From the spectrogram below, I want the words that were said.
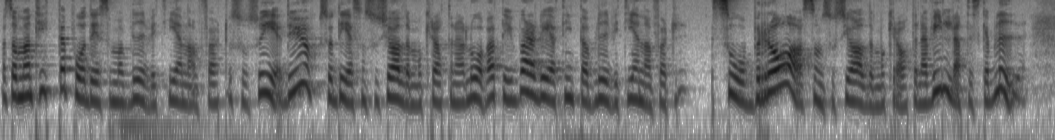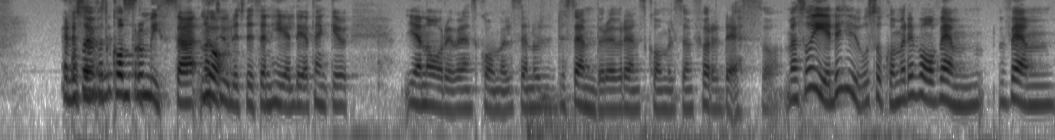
alltså om man tittar på det som har blivit genomfört och så, så är det ju också det som Socialdemokraterna har lovat. Det är ju bara det att det inte har blivit genomfört så bra som Socialdemokraterna vill att det ska bli. Eller och så har vi fått kompromissa Ja. naturligtvis en hel del. Jag tänker januariöverenskommelsen och decemberöverenskommelsen före dess. Och, men så är det ju och så kommer det vara vem, vem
